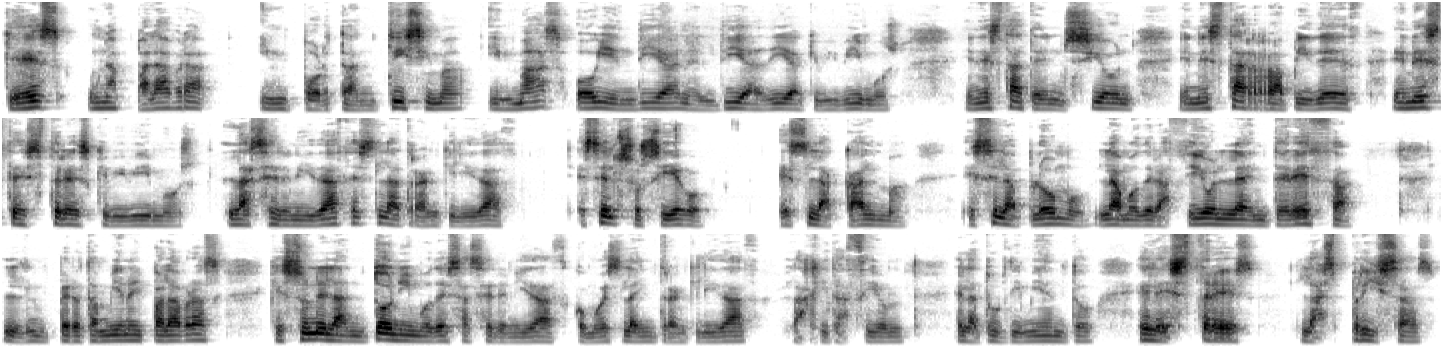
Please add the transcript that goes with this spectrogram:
que es una palabra importantísima y más hoy en día en el día a día que vivimos, en esta tensión, en esta rapidez, en este estrés que vivimos. La serenidad es la tranquilidad, es el sosiego, es la calma, es el aplomo, la moderación, la entereza. Pero también hay palabras que son el antónimo de esa serenidad, como es la intranquilidad, la agitación, el aturdimiento, el estrés, las prisas.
